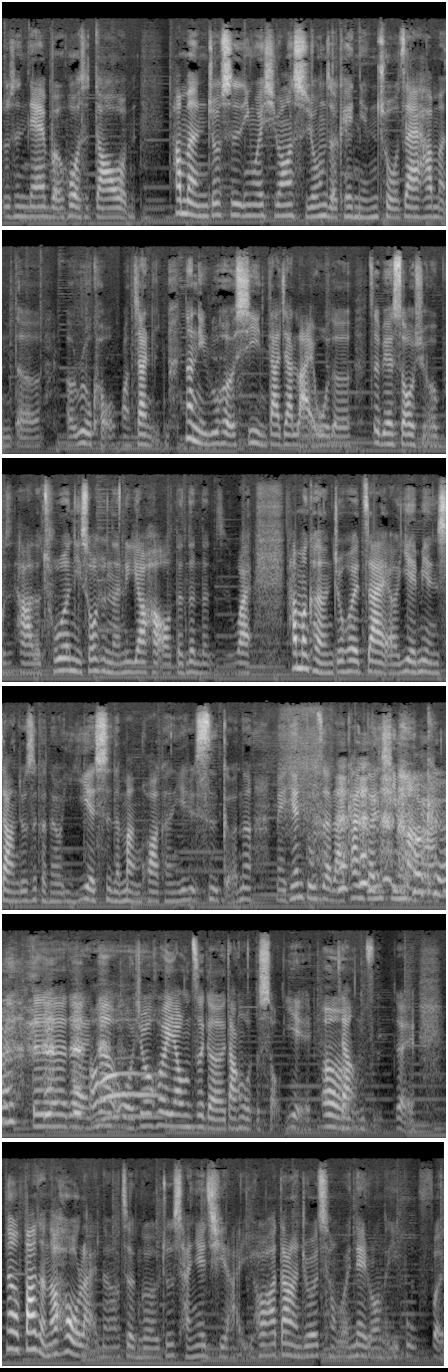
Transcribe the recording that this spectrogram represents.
就是 Never 或者是 Dawn。他们就是因为希望使用者可以粘着在他们的呃入口网站里面。那你如何吸引大家来我的这边搜寻，而不是他的？除了你搜寻能力要好等等等之外，他们可能就会在呃页面上，就是可能有一页式的漫画，可能也许四格。那每天读者来看更新嘛？对对对对，那我就会用这个当我的首页，这样子。对，那发展到后来呢，整个就是产业起来以后，它当然就会成为内容的一部分。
